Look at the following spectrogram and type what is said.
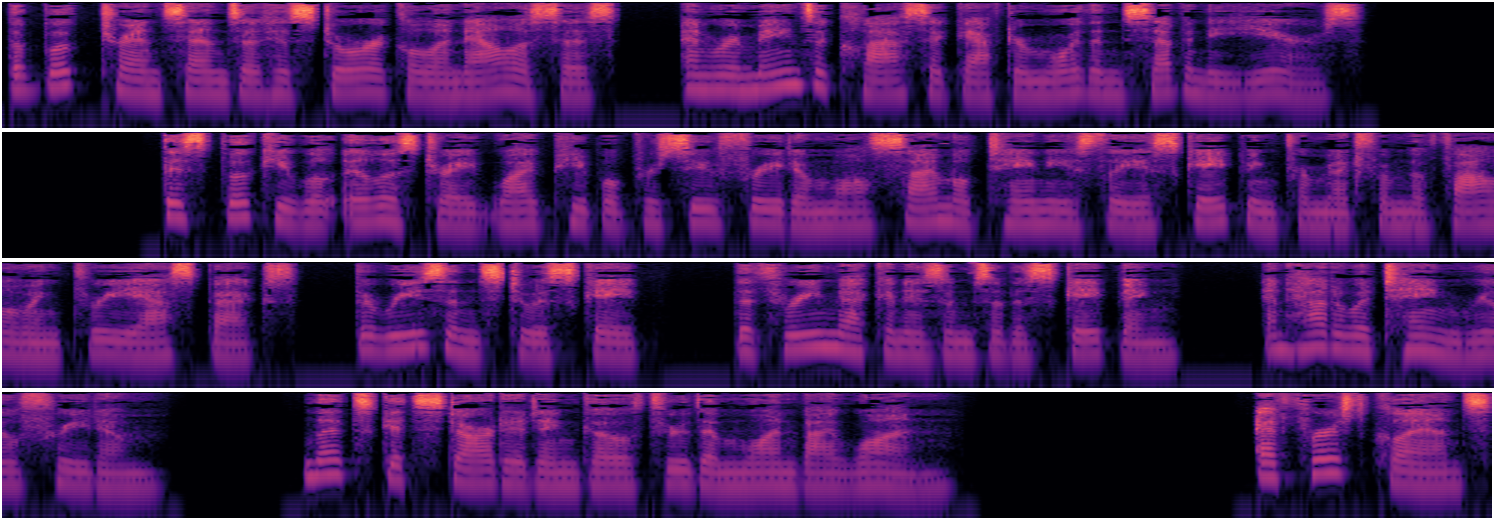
the book transcends a historical analysis and remains a classic after more than 70 years. This bookey will illustrate why people pursue freedom while simultaneously escaping from it from the following three aspects the reasons to escape, the three mechanisms of escaping, and how to attain real freedom. Let's get started and go through them one by one. At first glance,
